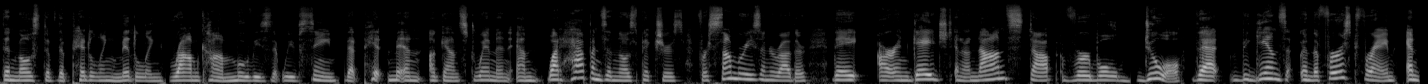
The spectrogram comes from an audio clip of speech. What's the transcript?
than most of the piddling, middling rom com movies that we've seen that pit men against women. And what happens in those pictures, for some reason or other, they are engaged in a non-stop verbal duel that begins in the first frame and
